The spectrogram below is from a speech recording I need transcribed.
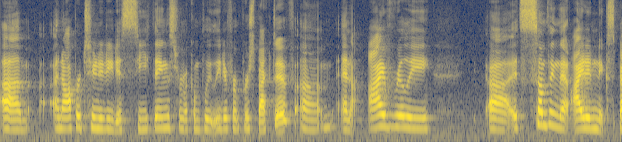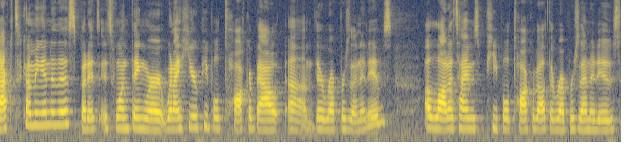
um, an opportunity to see things from a completely different perspective. Um, and I've really, uh, it's something that I didn't expect coming into this, but it's, it's one thing where when I hear people talk about um, their representatives, a lot of times people talk about their representatives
